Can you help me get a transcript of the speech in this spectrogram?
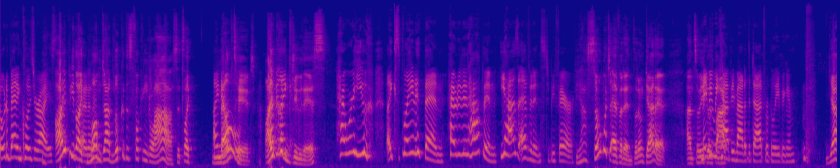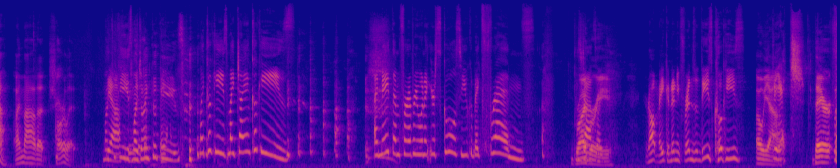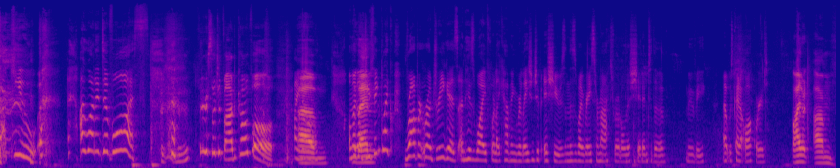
Go to bed and close your eyes. I'd be I like, don't Mom, know. Dad, look at this fucking glass. It's like I know. melted. I be couldn't like- do this. How are you? Explain it then. How did it happen? He has evidence, to be fair. He has so much evidence. I don't get it. And so he Maybe goes we back. can't be mad at the dad for believing him. Yeah, I'm mad at Charlotte. My Yeah, cookies, he's my like giant a- cookies. my cookies, my giant cookies. I made them for everyone at your school so you could make friends. dad's Bribery. You're not making any friends with these cookies, oh yeah. bitch. They're Fuck you. I want a divorce. they're such a bad couple. I know. Um, oh my god, do you think like Robert Rodriguez and his wife were like having relationship issues and this is why Racer Max wrote all this shit into the movie? That was kind of awkward. I don't. Um,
